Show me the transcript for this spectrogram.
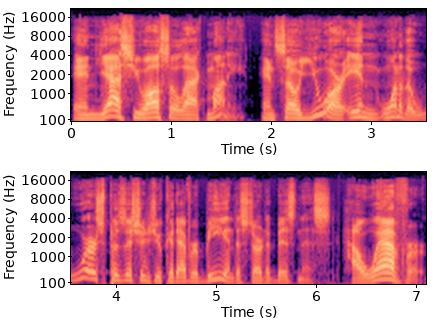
And yes, you also lack money. And so you are in one of the worst positions you could ever be in to start a business. However,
